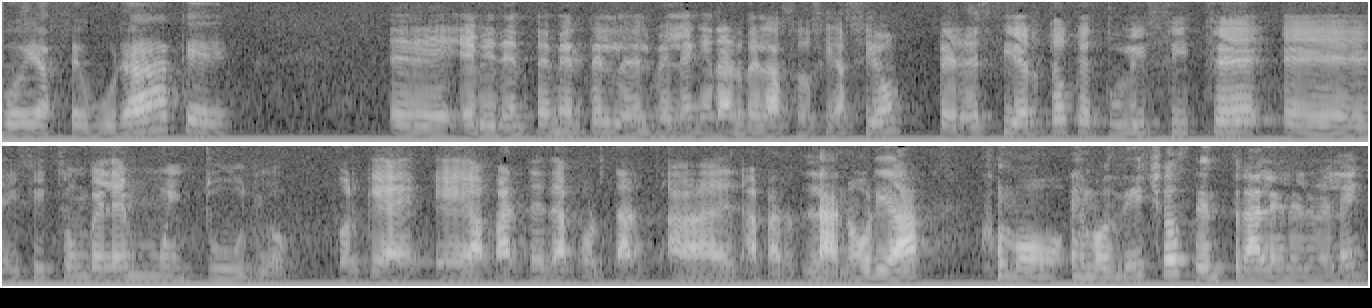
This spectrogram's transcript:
voy a asegurar, que eh, evidentemente el, Belén era de la asociación, pero es cierto que tú lo hiciste, eh, hiciste un Belén muy tuyo, porque eh, aparte de aportar la noria, como hemos dicho, central en el Belén,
